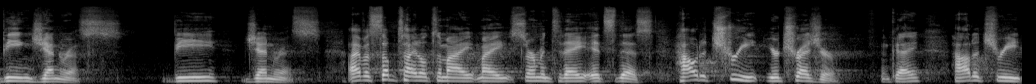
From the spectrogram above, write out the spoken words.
being generous. Be generous. I have a subtitle to my, my sermon today. It's this How to Treat Your Treasure. Okay? How to treat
